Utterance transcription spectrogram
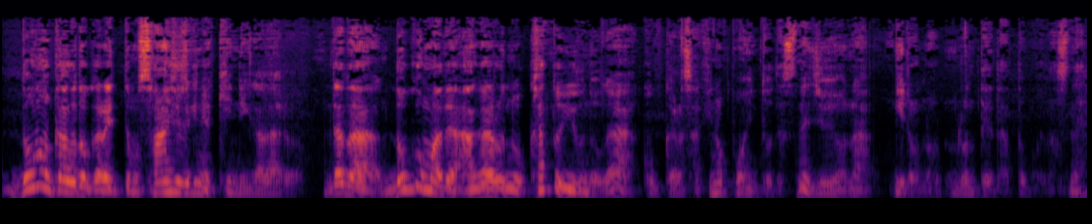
どの角度から言っても最終的には金利が上がる。ただ、どこまで上がるのかというのが、ここから先のポイントですね。重要な議論の論点だと思いますね。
